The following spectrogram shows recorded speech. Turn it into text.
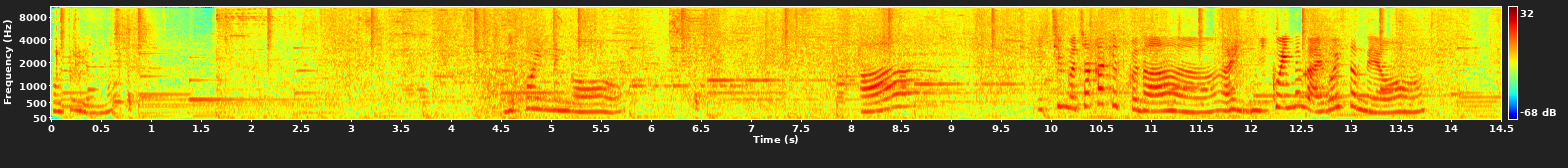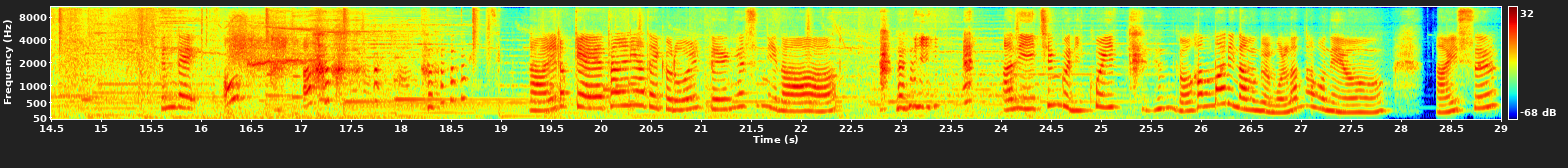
버그였나? 니코 있는 거. 아. 이 친구 착각했구나. 아니, 믿고 있는 거 알고 있었네요. 근데, 어? 아. 자, 이렇게 탈리야 deck으로 1등 했습니다. 아니, 아니, 이 친구 니코 있는 거 한 마리 남은 걸 몰랐나 보네요. nice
